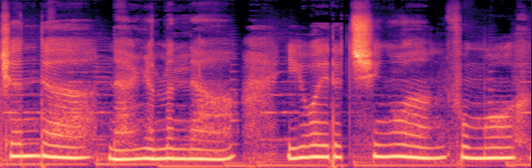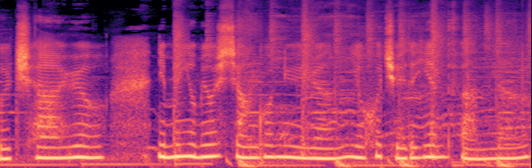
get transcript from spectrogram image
真的，男人们呐，一味的亲吻、抚摸和插入，你们有没有想过，女人也会觉得厌烦呢？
